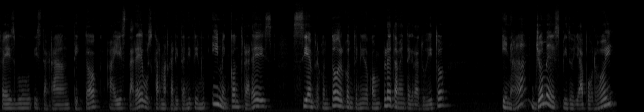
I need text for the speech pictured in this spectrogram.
Facebook, Instagram, TikTok, ahí estaré, buscar Margarita Knitting y me encontraréis, siempre con todo el contenido completamente gratuito. Y nada, yo me despido ya por hoy.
